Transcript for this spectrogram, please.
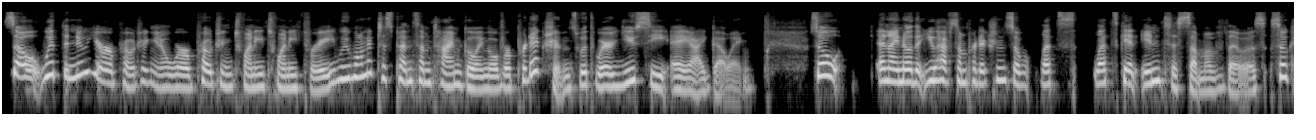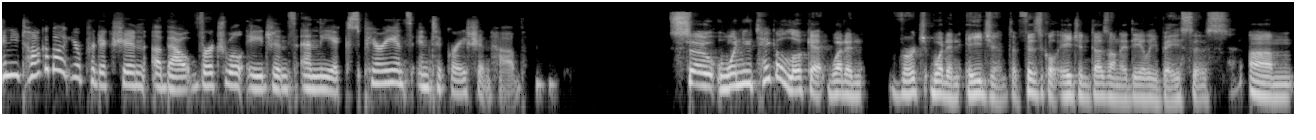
So, with the new year approaching, you know, we're approaching 2023, we wanted to spend some time going over predictions with where you see AI going. So, and I know that you have some predictions, so let's let's get into some of those. So can you talk about your prediction about virtual agents and the experience integration hub? So when you take a look at what an virtual what an agent, a physical agent does on a daily basis, um,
